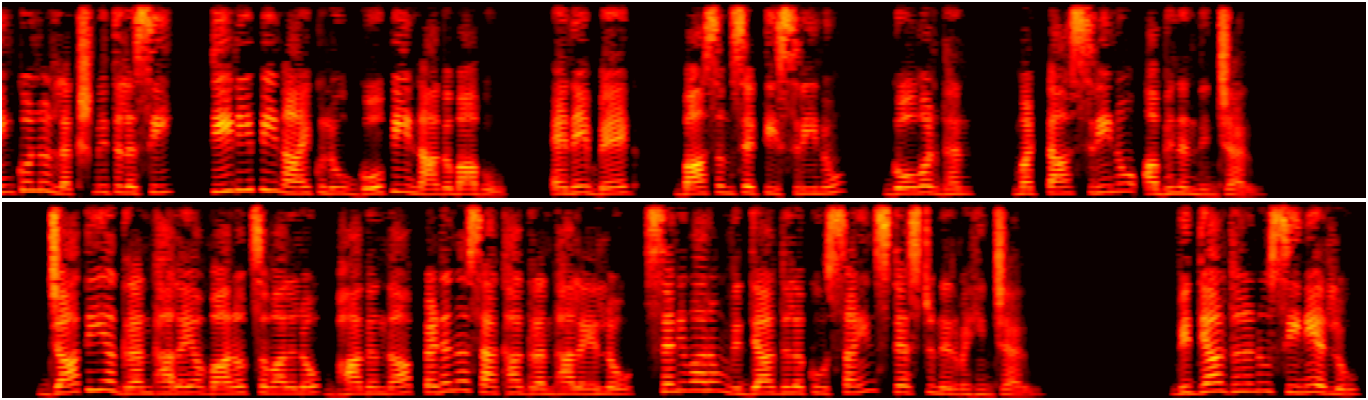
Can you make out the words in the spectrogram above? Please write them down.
ఇంకొల్లు లక్ష్మితులసి టీడీపీ నాయకులు గోపీ నాగబాబు ఎనే బేగ్ బాసంశెట్టి శ్రీను గోవర్ధన్ మట్టా శ్రీను అభినందించారు. జాతీయ గ్రంథాలయ వారోత్సవాలలో భాగంగా పెడన శాఖ గ్రంథాలయంలో శనివారం విద్యార్థులకు సైన్స్ టెస్టు నిర్వహించారు. విద్యార్థులను సీనియర్లు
